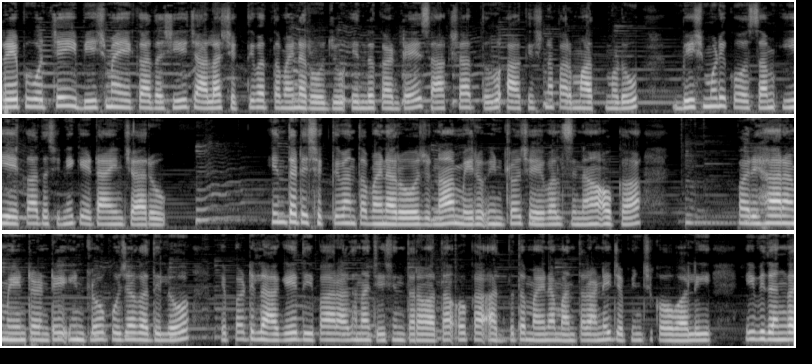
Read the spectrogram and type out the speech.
రేపు వచ్చే ఈ భీష్మ ఏకాదశి చాలా శక్తివంతమైన రోజు. ఎందుకంటే సాక్షాత్తు ఆ కృష్ణ పరమాత్ముడు భీష్ముడి కోసం ఈ ఏకాదశిని కేటాయించారు. ఇంతటి శక్తివంతమైన రోజున మీరు ఇంట్లో చేయవలసిన ఒక పరిహారం ఏంటంటే ఇంట్లో పూజ గదిలో ఎప్పటిలాగే దీపారాధన చేసిన తర్వాత ఒక అద్భుతమైన మంత్రాన్ని జపించుకోవాలి. ఈ విధంగా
